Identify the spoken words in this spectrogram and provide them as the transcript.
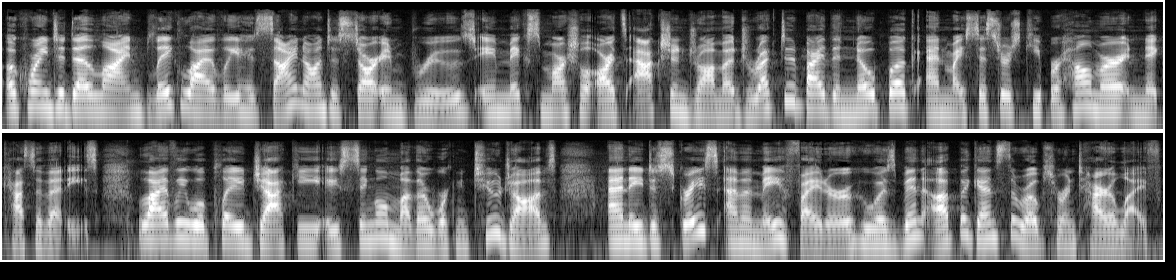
According to Deadline, Blake Lively has signed on to star in Bruised, a mixed martial arts action drama directed by The Notebook and My Sister's Keeper Helmer, Nick Cassavetes. Lively will play Jackie, a single mother working two jobs, and a disgraced MMA fighter who has been up against the ropes her entire life.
